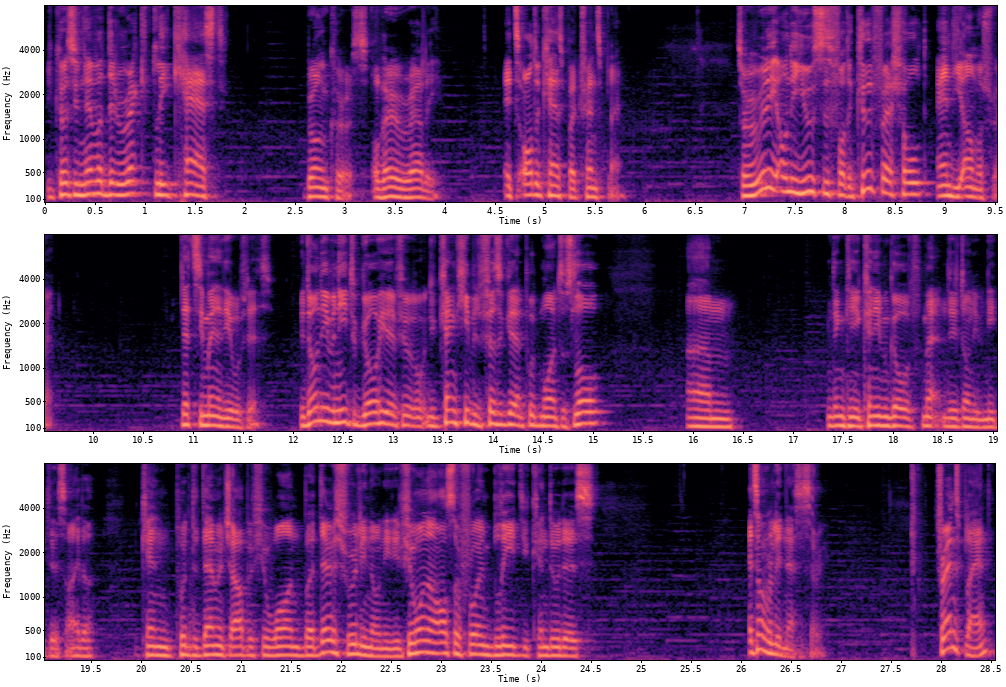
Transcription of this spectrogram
Because you never directly cast Bone Curse, or very rarely. It's auto-cast by Transplant. So we really only use this for the kill threshold and the armor shred. That's the main idea with this. You don't even need to go here if you you can keep it physical and put more into slow. Um, then you can even go with you don't even need this either. You can put the damage up if you want, but there's really no need. If you want to also throw in bleed, you can do this. It's not really necessary. Transplant.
